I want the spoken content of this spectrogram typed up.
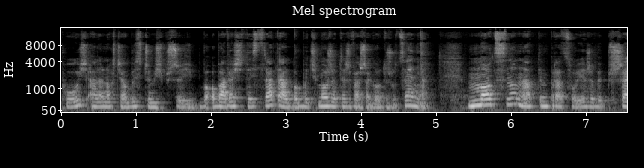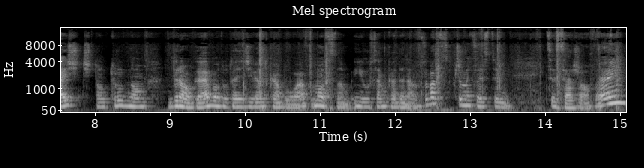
pójść, ale no chciałby z czymś przyjść, bo obawia się tej straty, albo być może też waszego odrzucenia. Mocno nad tym pracuje, żeby przejść tą trudną drogę, bo tutaj jest dziewiątka buław, mocno i ósemka denarów. Zobaczymy, co jest w tej cesarzowej.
